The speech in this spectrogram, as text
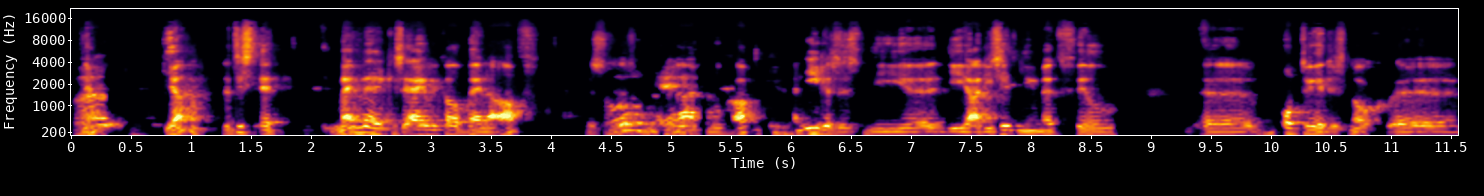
Ja, ja dat is, het, mijn werk is eigenlijk al bijna af. Dus oh, dat is okay. af. En Iris, is, die, uh, die, ja, die zit nu met veel uh, optredens nog. Uh,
